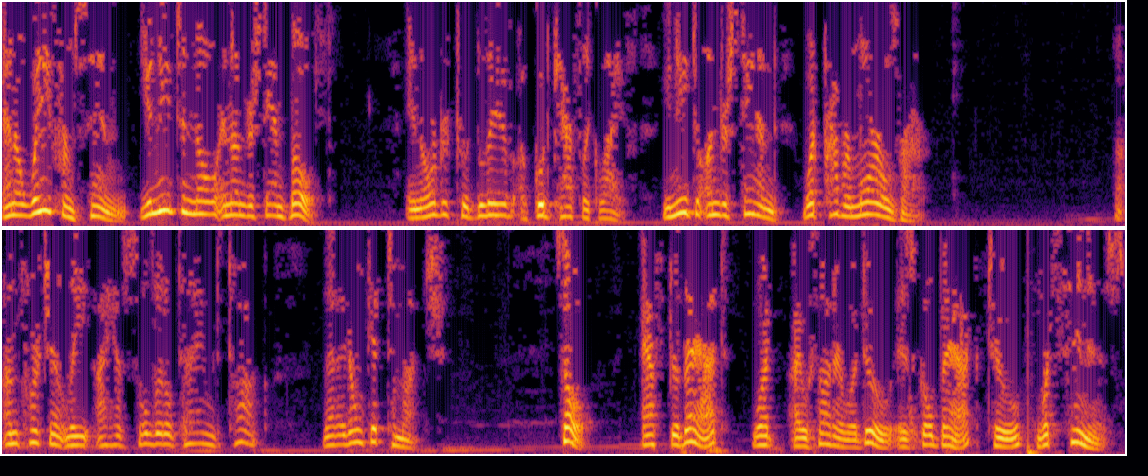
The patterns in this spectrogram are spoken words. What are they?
and away from sin. You need to know and understand both in order to live a good Catholic life. You need to understand what proper morals are. Uh, unfortunately, I have so little time to talk that I don't get to much. So, after that, what I thought I would do is go back to what sin is.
